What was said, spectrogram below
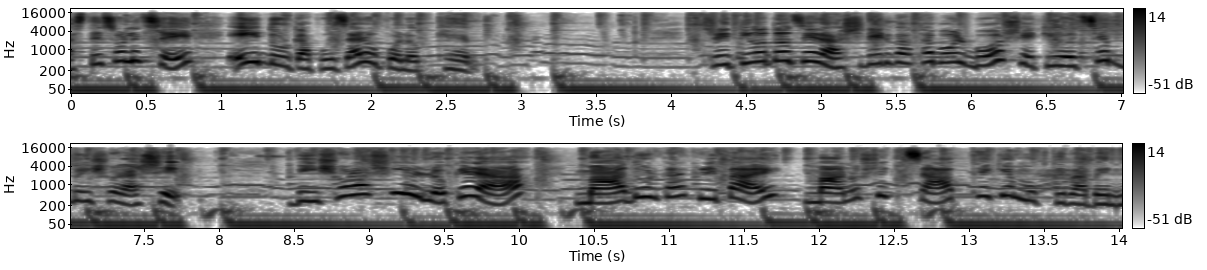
আসতে চলেছে এই দুর্গাপূজার উপলক্ষে। তৃতীয়ত যে রাশিটির কথা বলব, সেটি হচ্ছে বৃষ রাশি। বৃষ রাশির লোকেরা মা দুর্গার কৃপায় মানসিক চাপ থেকে মুক্তি পাবেন,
